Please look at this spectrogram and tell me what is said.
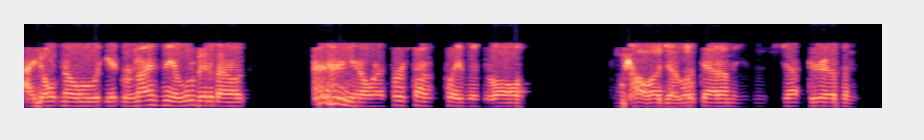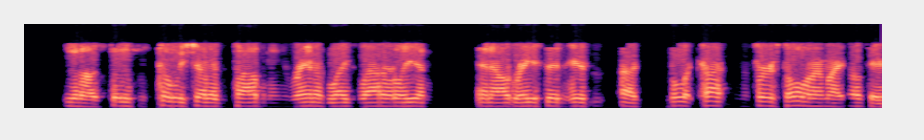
I don't know. It reminds me a little bit about, you know, when I first time played with Duval in college, I looked at him, he's a shut grip and, you know, his face was totally shut at the top and then he ran his legs laterally and, and out raced it and hit a bullet cut in the first hole. And I'm like, okay,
